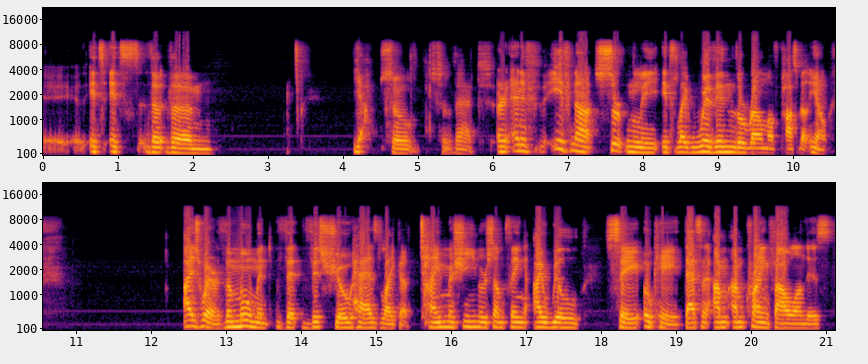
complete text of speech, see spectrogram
it's it's the the um, yeah so so that and if if not certainly it's like within the realm of possibility you know. I swear the moment that this show has like a time machine or something I will say okay that's I'm I'm crying foul on this.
